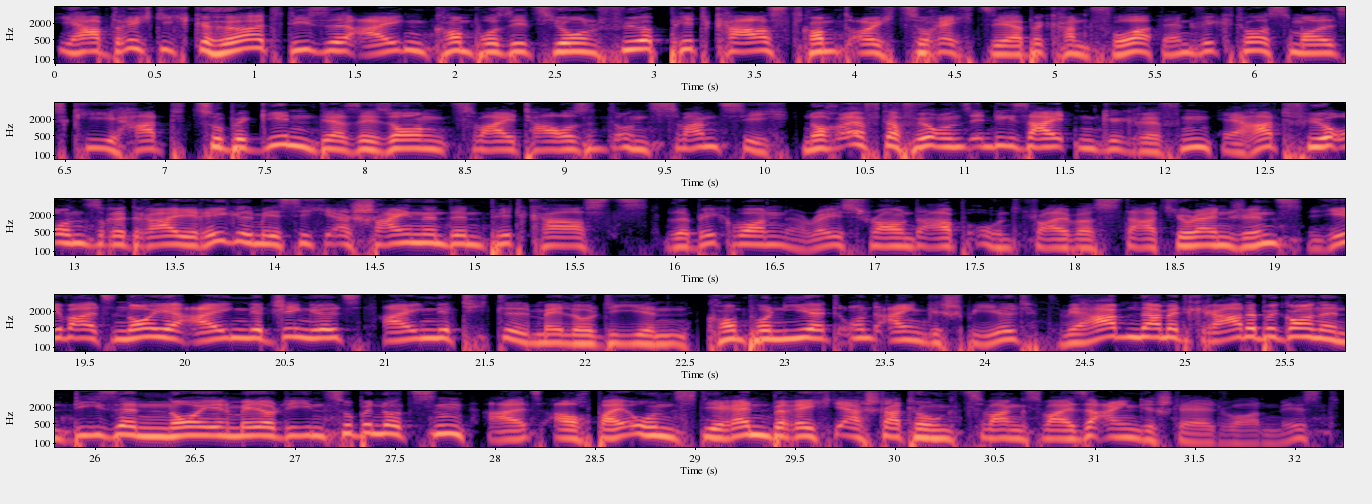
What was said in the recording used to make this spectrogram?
Ihr habt richtig gehört, diese Eigenkomposition für Pitcast kommt euch zu Recht sehr bekannt vor, denn Viktor Smolski hat zu Beginn der Saison 2020 noch öfter für uns in die Seiten gegriffen. Er hat für unsere drei regelmäßig erscheinenden Pitcasts The Big One, Race Roundup und Drivers Start Your Engines jeweils neue eigene Jingles, eigene Titelmelodien komponiert und eingespielt. Wir haben damit gerade begonnen, diese neuen Melodien zu benutzen, als auch bei uns die Rennberichterstattung Berichterstattung zwangsweise eingestellt worden ist.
